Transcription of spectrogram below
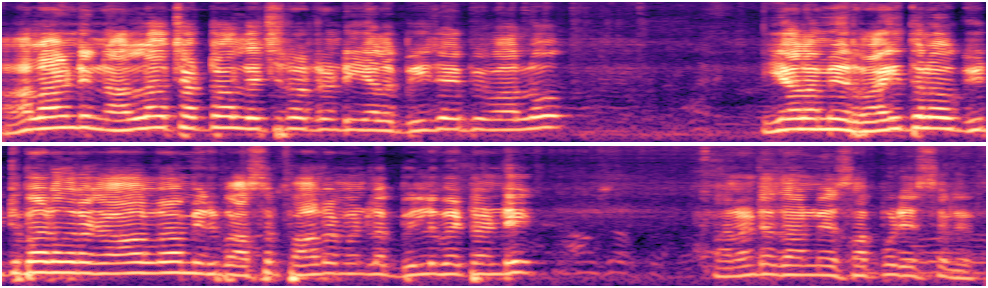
అలాంటి నల్ల చట్టాలు తెచ్చినటువంటి ఇవాళ బీజేపీ వాళ్ళు ఇవాళ మీరు రైతులకు గిట్టుబాటు ధర కావాలా మీరు అసలు పార్లమెంట్లో బిల్లు పెట్టండి అని అంటే దాని మీద సపోర్ట్ చేస్తలేరు.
